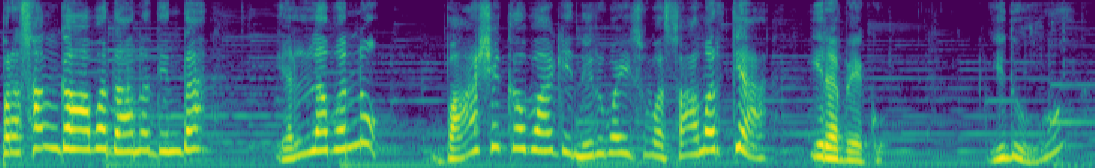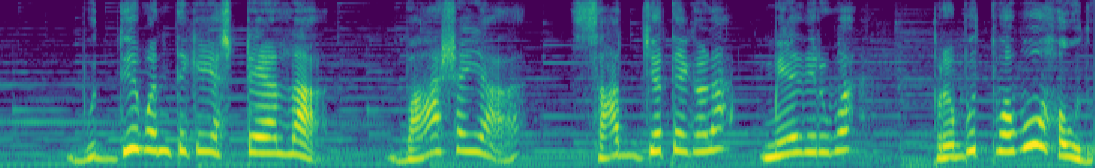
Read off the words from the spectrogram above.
ಪ್ರಸಂಗಾವಧಾನದಿಂದ ಎಲ್ಲವನ್ನೂ ಭಾಷಿಕವಾಗಿ ನಿರ್ವಹಿಸುವ ಸಾಮರ್ಥ್ಯ ಇರಬೇಕು. ಇದು ಬುದ್ಧಿವಂತಿಕೆಯಷ್ಟೇ ಅಲ್ಲ, ಭಾಷೆಯ ಸಾಧ್ಯತೆಗಳ ಮೇಲಿರುವ ಪ್ರಭುತ್ವವೂ ಹೌದು.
